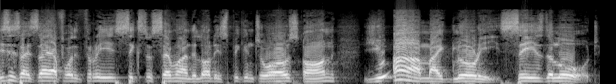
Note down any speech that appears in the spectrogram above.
This is Isaiah 43, 6 to 7, and the Lord is speaking to us on, You are my glory, says the Lord.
